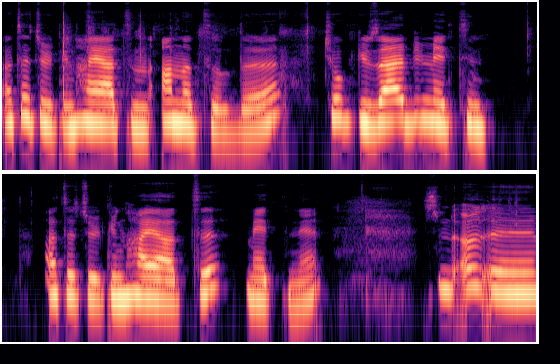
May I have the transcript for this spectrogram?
Atatürk'ün hayatının anlatıldığı çok güzel bir metin. Atatürk'ün hayatı metni. Şimdi e,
